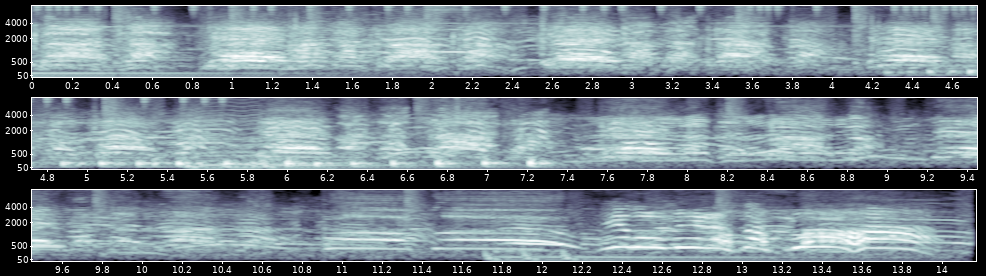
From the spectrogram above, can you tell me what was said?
Yeah! porra!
